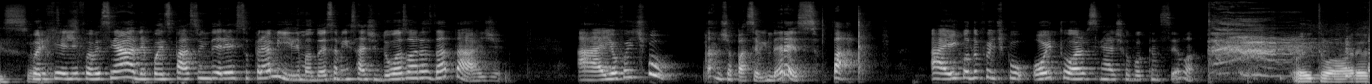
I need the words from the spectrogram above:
isso. Porque ele falou assim: ah, depois passa o endereço pra mim. Ele mandou essa mensagem duas horas da tarde. Aí eu fui tipo, ah, já passei o endereço. Pá. Aí quando foi tipo 8 horas, assim, ah, acho que eu vou cancelar. Oito horas.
